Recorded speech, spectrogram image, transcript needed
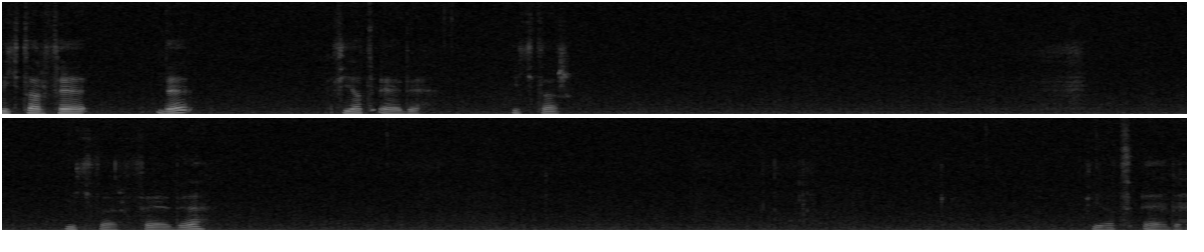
Miktar F'de fiyat E'de miktar miktar F'de fiyat E'de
